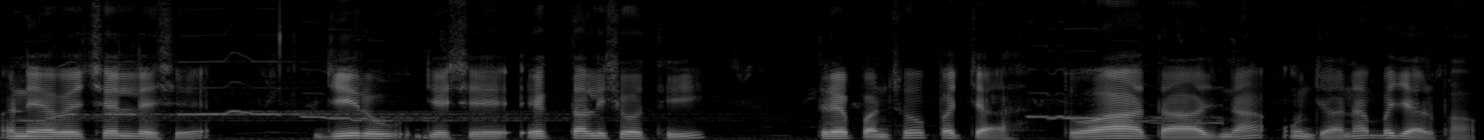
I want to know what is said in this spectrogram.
અને હવે છેલ્લે છે જીરું, જે છે એકતાલીસોથી ત્રેપનસો પચાસ. તો આ હતા આજના ઊંઝાના બજાર ભાવ.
